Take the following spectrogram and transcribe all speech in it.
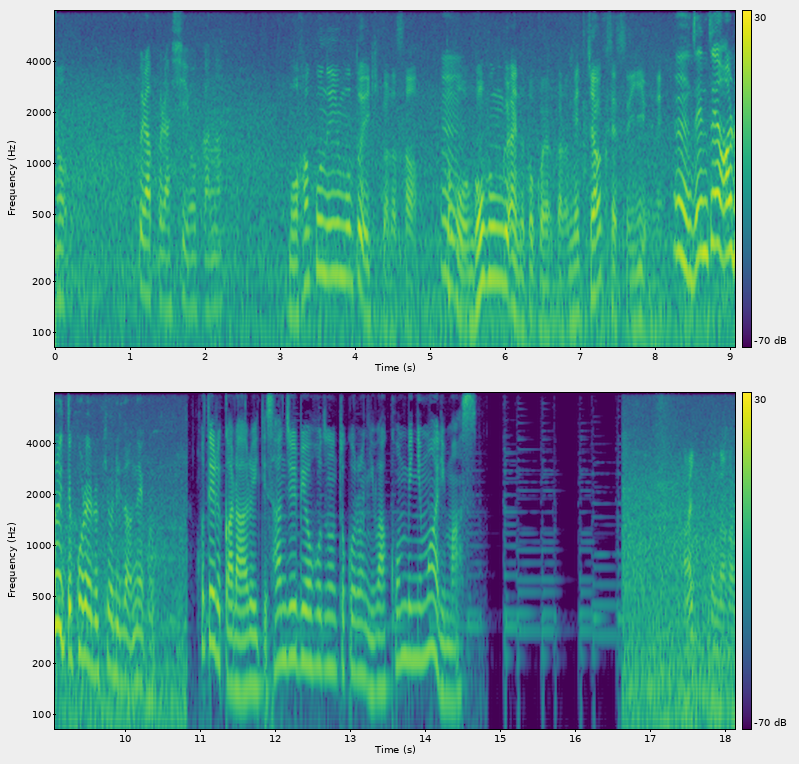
のプラプラしようかな。もう箱根湯本駅からさ、うん。徒歩5分ぐらいのとこやからめっちゃアクセスいいよね。うん全然歩いてこれる距離だね。ホテルから歩いて30秒ほどのところにはコンビニもあります。はいこんな感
